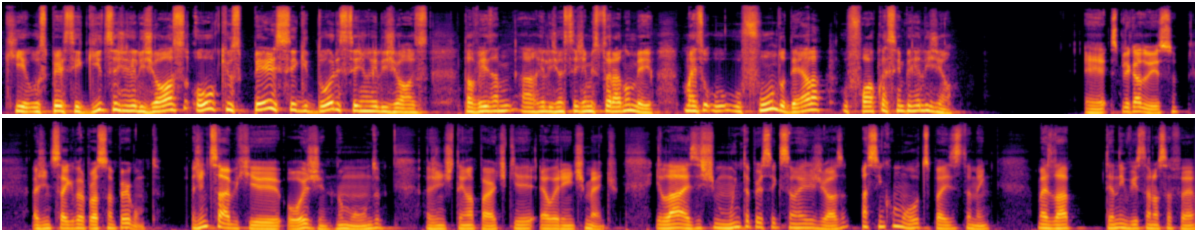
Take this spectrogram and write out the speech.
que os perseguidos sejam religiosos ou que os perseguidores sejam religiosos. Talvez a, a religião esteja misturada no meio. Mas o, o, fundo dela, o foco é sempre religião. É, explicado isso, a gente segue para a próxima pergunta. A gente sabe que hoje, no mundo, a gente tem uma parte que é o Oriente Médio. E lá existe muita perseguição religiosa, assim como outros países também. Mas lá, tendo em vista a nossa fé,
